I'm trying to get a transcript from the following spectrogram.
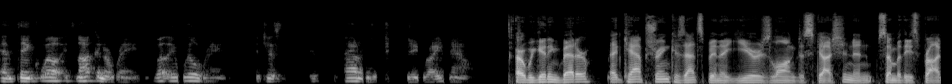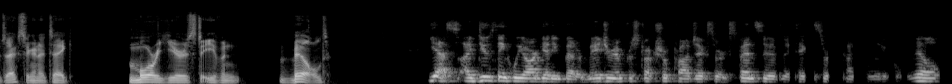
and think, well, it's not going to rain. Well, it will rain. It just, it, the patterns are changing right now. Are we getting better at capturing? Because that's been a years long discussion, and some of these projects are going to take more years to even build. Yes, I do think we are getting better. Major infrastructure projects are expensive, they take a certain kind of political will,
